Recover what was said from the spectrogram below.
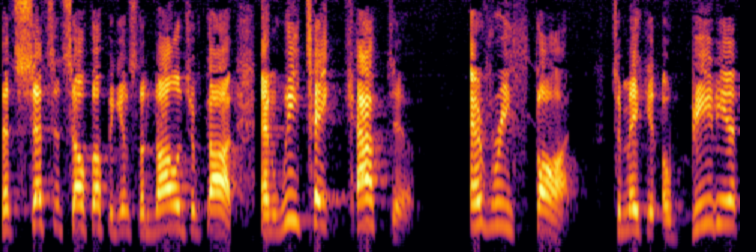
that sets itself up against the knowledge of God. And we take captive every thought to make it obedient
